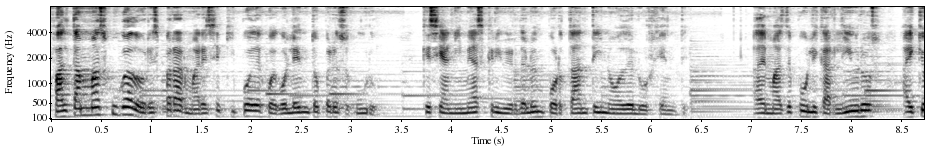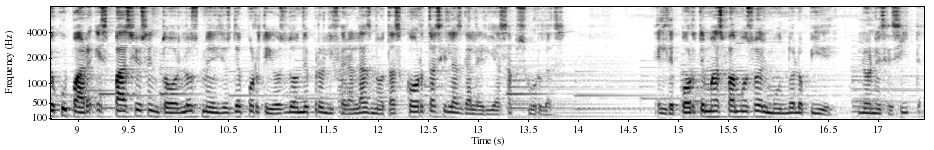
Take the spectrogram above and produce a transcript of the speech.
Faltan más jugadores para armar ese equipo de juego lento pero seguro, que se anime a escribir de lo importante y no de lo urgente. Además de publicar libros, hay que ocupar espacios en todos los medios deportivos donde proliferan las notas cortas y las galerías absurdas. El deporte más famoso del mundo lo pide, lo necesita.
